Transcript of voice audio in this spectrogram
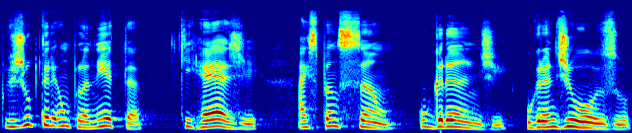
Porque Júpiter é um planeta que rege a expansão, o grande, o grandioso.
